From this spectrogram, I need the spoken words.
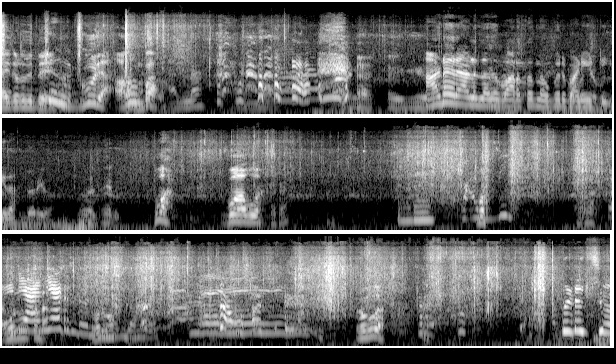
അയച്ചു കൊടുത്തിട്ടേ. അവിടെ ഒരാൾ അത് പറത്ത് നോക്കൊരു പണി കിട്ടിക്കതാ പിടിച്ചു.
